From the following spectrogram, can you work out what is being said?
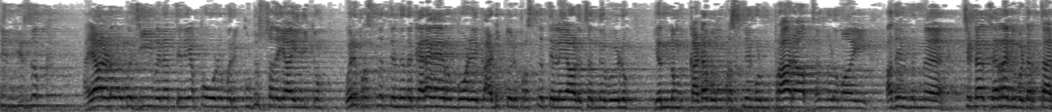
ഫിൽ റിസ്ഖ് അയാളുടെ ഉപജീവനത്തിന് എപ്പോഴും ഒരു കുടുസതയായിരിക്കും ഒരു പ്രശ്നത്തിൽ നിന്ന് കരകയറുമ്പോഴേക്ക് അടുത്തൊരു പ്രശ്നത്തിൽ അയാൾ ചെന്ന് വീഴും. എന്നും കടവും പ്രശ്നങ്ങളും പ്രാരാബ്ധങ്ങളുമായി അതിൽ നിന്ന് ചിട ചിറക് വിടർത്താൻ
